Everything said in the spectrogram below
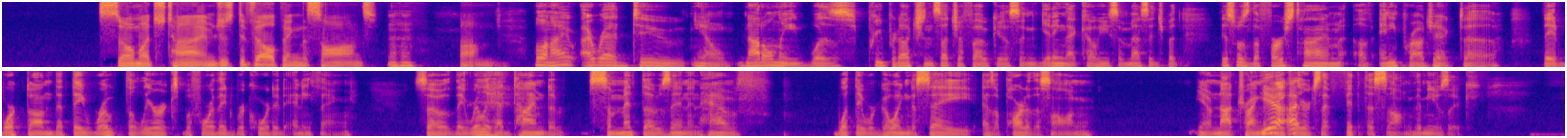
so much time just developing the songs. Mhm. Um, Well, and I, I read too, you know, not only was pre production such a focus and getting that cohesive message, but this was the first time of any project uh, they had worked on that they wrote the lyrics before they'd recorded anything. So they really had time to cement those in and have what they were going to say as a part of the song. You know, not trying to Yeah, make I- lyrics that fit the song, the music.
